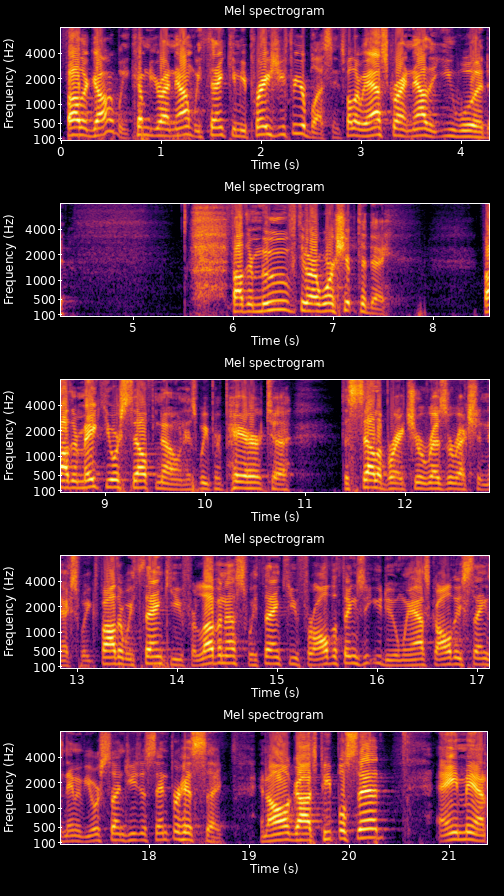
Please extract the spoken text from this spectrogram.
Father God, we come to you right now and we thank you and we praise you for your blessings. Father, we ask right now that you would, Father, move through our worship today. Father, make yourself known as we prepare to to celebrate your resurrection next week. Father, we thank you for loving us. We thank you for all the things that you do. And we ask all these things in the name of your Son, Jesus, and for his sake. And all God's people said, Amen.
